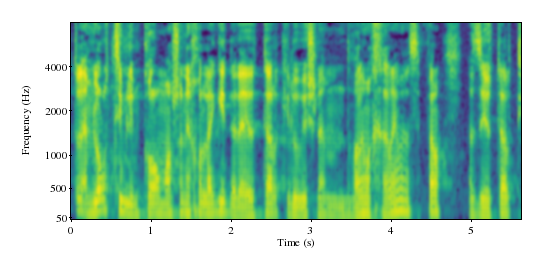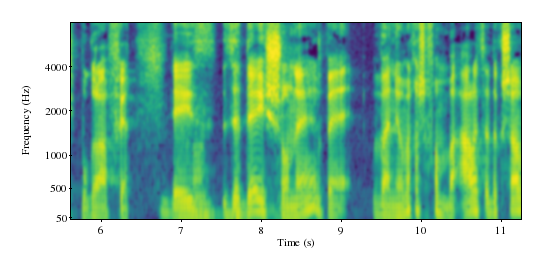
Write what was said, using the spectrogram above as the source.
אתה יודע הם לא רוצים למכור מה שאני יכול להגיד אלא יותר כאילו יש להם דברים אחרים לספר אז זה יותר טיפוגרפיה. נכון. זה די שונה ו, ואני אומר לך שוב פעם בארץ עד עכשיו.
